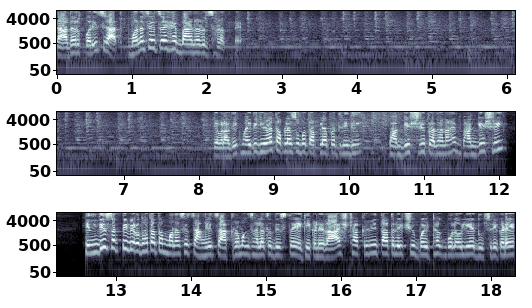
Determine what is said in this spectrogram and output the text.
दादर परिसरात मनसेचे हे बॅनर झळकले यावर अधिक माहिती घेऊयात. आपल्यासोबत आपल्या प्रतिनिधी भाग्यश्री प्रधान आहेत. भाग्यश्री हिंदी सक्ती विरोधात आता मनसे चांगलीच आक्रमक झाल्याचं दिसतंय. एकीकडे राज ठाकरेंनी तातडीची बैठक बोलावली आहे. दुसरीकडे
